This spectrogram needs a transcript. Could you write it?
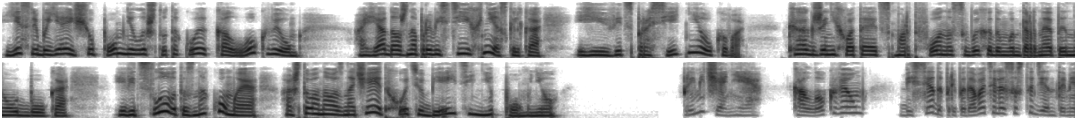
если бы я еще помнила, что такое коллоквиум, а я должна провести их несколько, и ведь спросить не у кого. Как же не хватает смартфона с выходом в интернет и ноутбука. И ведь слово-то знакомое, а что оно означает, хоть убейте, не помню. Примечание. Коллоквиум Беседа преподавателя со студентами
